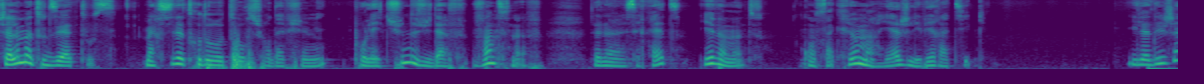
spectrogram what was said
Shalom à toutes et à tous. Merci d'être de retour sur DAF Yomi pour l'étude du DAF 29 de la Maseret Yevamot, consacré au mariage lévératique. Il a déjà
